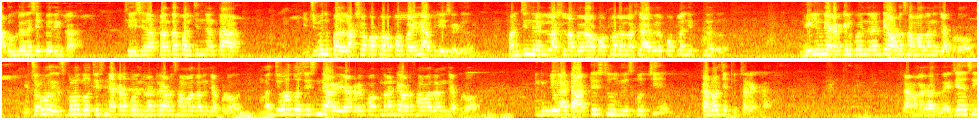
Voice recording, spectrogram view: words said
అది ఒకటేనా చెప్పేది ఇంకా? చేసినప్పుడంతా పంచిందంతా. ఇంచుమించు పది లక్షల కోట్ల రూపాయల పైన అప్పు చేశాడు. పంచింది రెండు లక్షల డెబ్బై వేల కోట్లు రెండు లక్షల యాభై వేల కోట్లు అని చెప్తున్నారు. మిగిలింది ఎక్కడికి వెళ్ళిపోయిందంటే ఎవడో సమాధానం చెప్పడు. ఇసుకలో ఇసుకలో దోచేసింది ఎక్కడ పోయిందంటే ఎవడో సమాధానం చెప్పడు. మధ్యలో దోచేసింది ఎక్కడికి పోతుందంటే ఎవడో సమాధానం చెప్పడు. ఇంక మీలాంటి ఆర్టిస్టులను తీసుకొచ్చి కథలు చెప్పించాలి ఇక్కడ. శ్యామల గారు దయచేసి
